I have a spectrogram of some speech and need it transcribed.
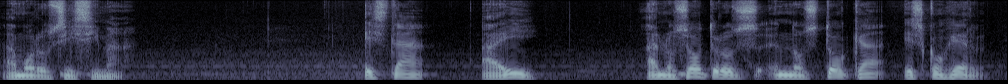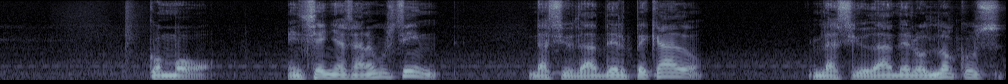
amorosísima. Está ahí. A nosotros nos toca escoger como enseña San Agustín, la ciudad del pecado, la ciudad de los locos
